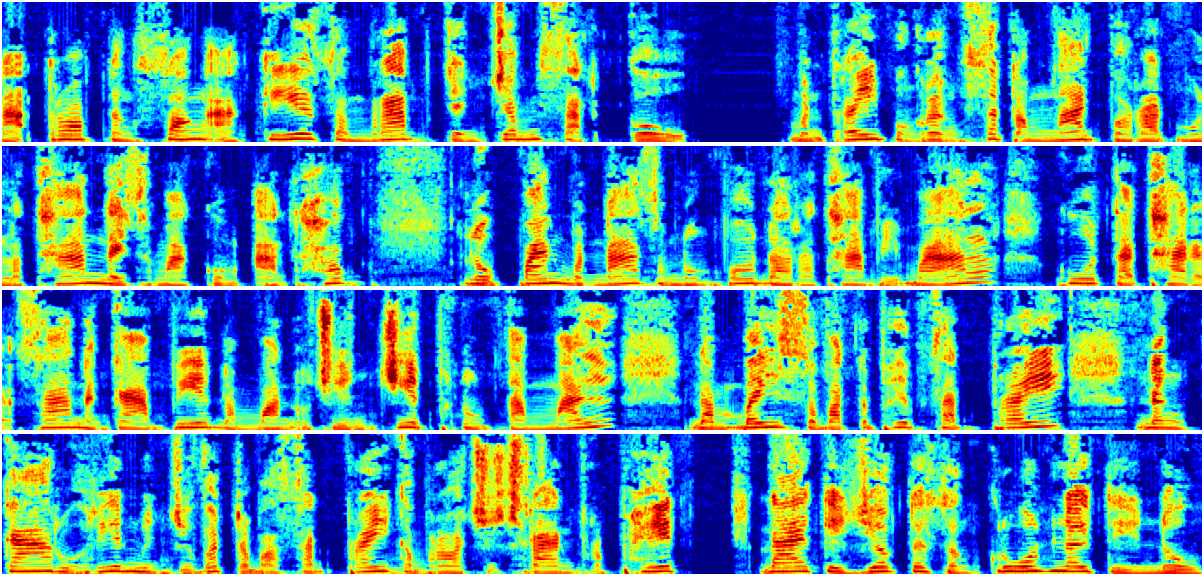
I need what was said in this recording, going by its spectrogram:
នទ្រព្យទាំងសង់អាគារសម្រាប់ចិញ្ចឹមសត្វគោ មន្ត្រីពង្រឹងសិទ្ធិអំណាចបរដ្ឋមូលដ្ឋាននៃសមាគមអាត់ហុកលោកប៉ែនបណ្ដាសំណុំពរដល់រដ្ឋាភិបាល គួរតែថែរក្សានិងការពារតំបន់ឧទ្យានជាតិភ្នំតាម៉ៅដើម្បីសុវត្ថិភាពសត្វព្រៃនិងការរស់រានមានជីវិតរបស់សត្វព្រៃកម្រជាច្រើនប្រភេទដែលគេយកទៅសង្គ្រោះនៅទីនោះ។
